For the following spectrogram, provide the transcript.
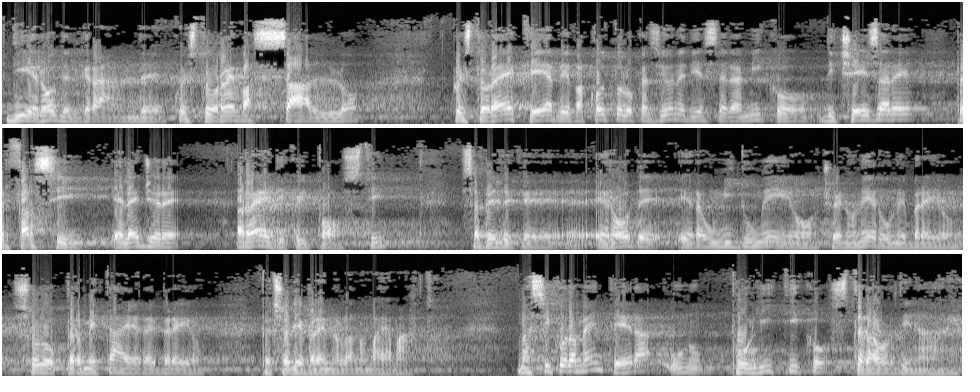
di Erode il Grande, questo re vassallo, questo re che aveva colto l'occasione di essere amico di Cesare per farsi eleggere re di quei posti. Sapete che Erode era un idumeo, cioè non era un ebreo, solo per metà era ebreo, perciò gli ebrei non l'hanno mai amato. Ma sicuramente era un politico straordinario,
